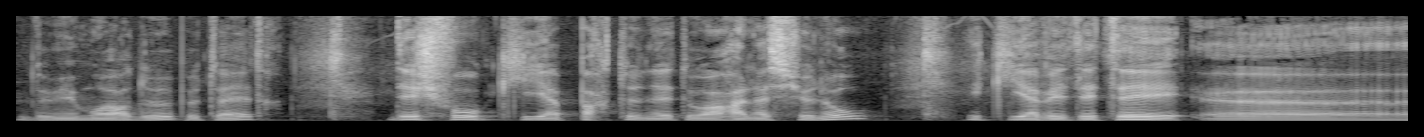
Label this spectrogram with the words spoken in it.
de mémoire d'eux peut-être. Des chevaux qui appartenaient aux haras nationaux et qui avaient été euh,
